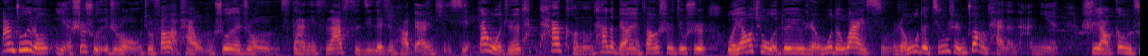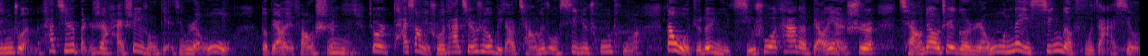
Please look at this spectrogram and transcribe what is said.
当然朱一龙也是属于这种就是方法派，我们说的这种斯坦尼斯拉夫斯基的这套表演体系。但我觉得他他可能他的表演方式就是我要求我对于人物的外形、人物的精神状态的拿捏是要更精准的。他其实本质上还是一种典型人物的表演方式，嗯就是他像你说，他其实是有比较强的这种戏剧冲突嘛。但我觉得与其说他的表演是强调这个人物内心的复杂性。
